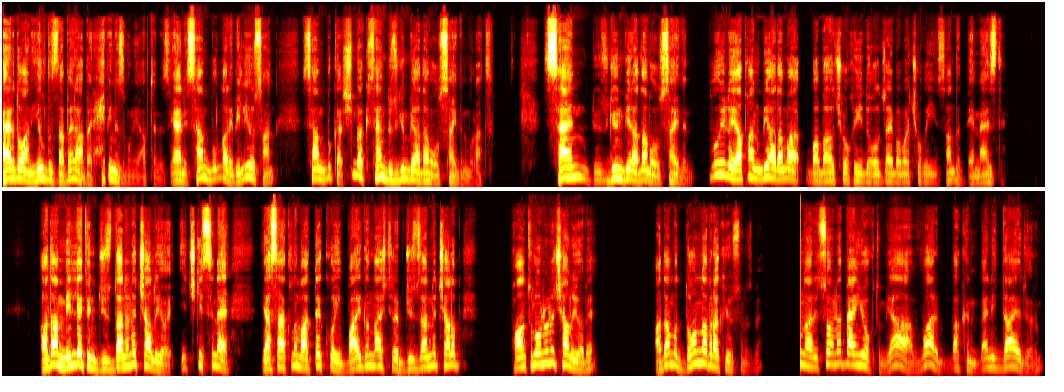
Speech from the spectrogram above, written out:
Erdoğan Yıldız'la beraber hepiniz bunu yaptınız. Yani sen bunları biliyorsan sen bu kadar. Şimdi bak sen düzgün bir adam olsaydın Murat. Sen düzgün bir adam olsaydın. Böyle yapan bir adama baba çok iyiydi, Olcay baba çok iyi insandı demezdin. Adam milletin cüzdanını çalıyor. içkisine yasaklı madde koyup baygınlaştırıp cüzdanını çalıp pantolonunu çalıyor be. Adamı donla bırakıyorsunuz be. Bunları sonra ben yoktum. Ya var bakın ben iddia ediyorum.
